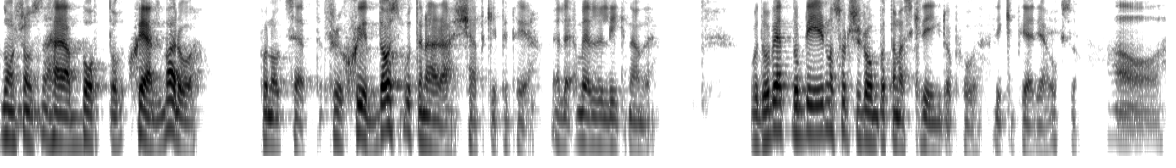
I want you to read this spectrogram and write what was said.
någon sorts sån här bot själva då. På något sätt. För att skydda oss mot den här ChatGPT. Eller, eller liknande. Och då, vet, då blir det någon sorts robotarnas krig då på Wikipedia också. Ja,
